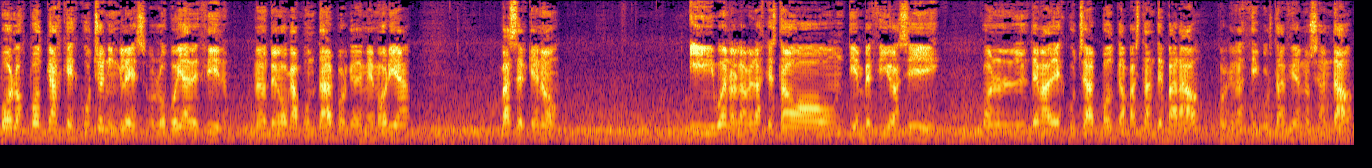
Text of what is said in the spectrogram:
por los podcasts que escucho en inglés. Os lo voy a decir. Me lo tengo que apuntar porque de memoria va a ser que no. Y bueno, la verdad es que he estado un tiempecillo así con el tema de escuchar podcast bastante parado, porque las circunstancias no se han dado.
